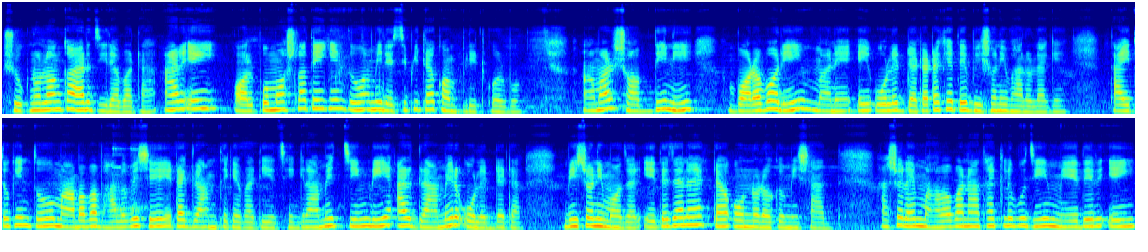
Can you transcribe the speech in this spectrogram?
শুকনো লঙ্কা আর জিরা বাটা আর এই অল্প মশলাতেই কিন্তু আমি রেসিপিটা কমপ্লিট করব। আমার সব দিনই বরাবরই মানে এই ওলের ডাঁটাটা খেতে ভীষণই ভালো লাগে। তাই তো কিন্তু মা বাবা ভালোবেসে এটা গ্রাম থেকে পাঠিয়েছে। গ্রামের চিংড়ি আর গ্রামের ওলের ডাঁটা। ভীষণই মজার। এতে যেন একটা অন্যরকমই স্বাদ। আসলে মা বাবা না থাকলে বুঝি মেয়েদের এই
